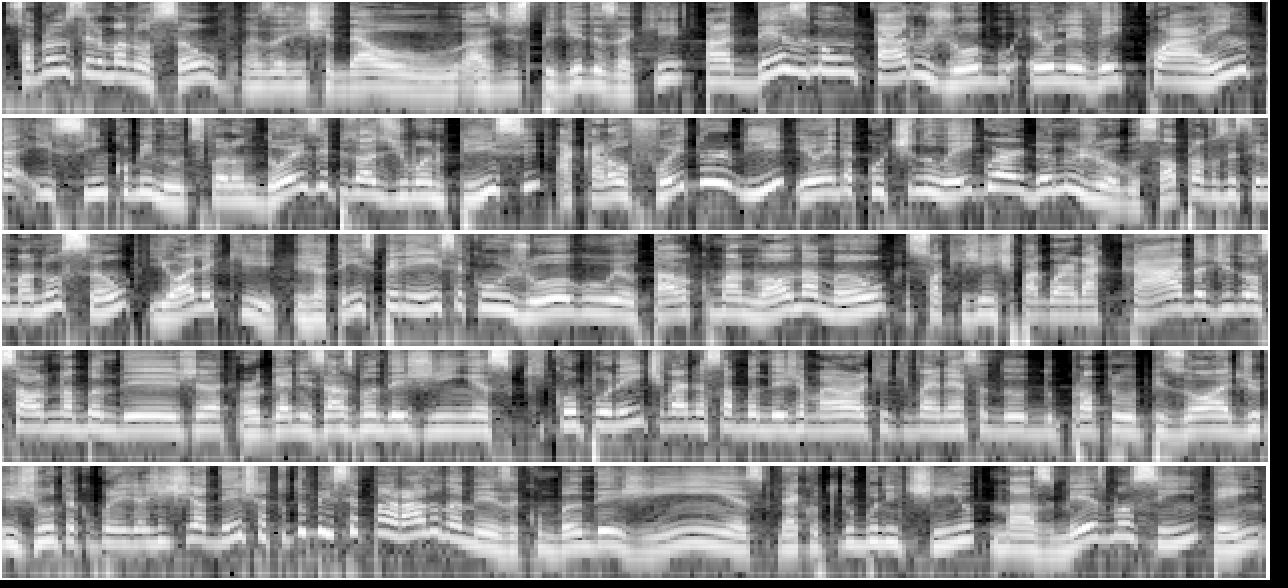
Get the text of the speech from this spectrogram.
Só pra você ter uma noção, antes da gente dar o, as despedidas aqui, para desmontar o jogo, eu levei 45 minutos. Foram dois episódios de One Piece, a Carol foi dormir e eu ainda continuei guardando o jogo, só para vocês terem uma noção. E olha aqui, eu já tenho experiência com o jogo, eu tava com o manual na mão, só que, gente, para guardar cada dinossauro na bandeja, organizar as bandejinhas, que componente vai nessa bandeja maior, que, que vai nessa do, do próprio episódio, e junta componente. A gente já deixa tudo bem separado na mesa, com bandejinhas, né? Com tudo bonitinho, mas mesmo assim tem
